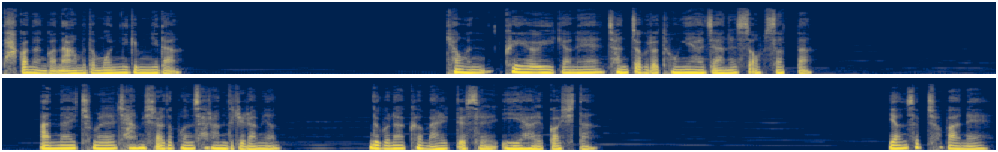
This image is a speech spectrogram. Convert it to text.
타고난 건 아무도 못 이깁니다. 형은 그의 의견에 전적으로 동의하지 않을 수 없었다. 안나의 춤을 잠시라도 본 사람들이라면 누구나 그 말뜻을 이해할 것이다. 연습 초반에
